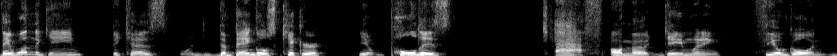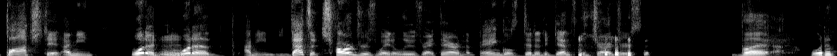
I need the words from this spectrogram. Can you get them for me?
they won the game because the Bengals kicker, you know, pulled his calf on the game-winning field goal and botched it. I mean, what a Mm. what a I mean, that's a Chargers way to lose right there and the Bengals did it against the Chargers. but What a,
